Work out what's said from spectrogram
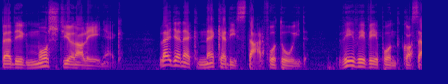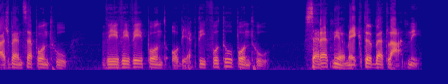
Pedig most jön a lényeg. Legyenek neked is sztárfotóid. www.kaszásbence.hu www.objektívfotó.hu Szeretnél még többet látni?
